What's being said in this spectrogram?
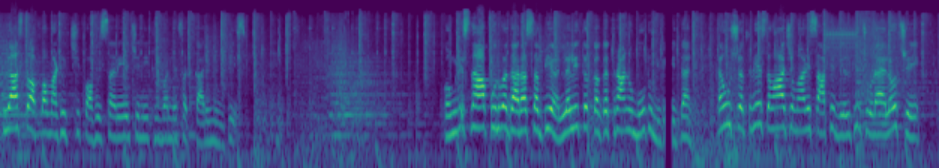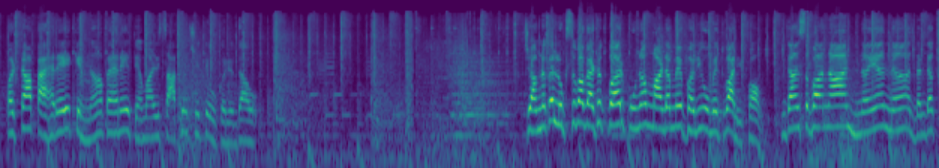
ખુલાસો આપવા માટે ચીફ ઓફિસરે જેની ઠુંબરને ફટકારી નોટિસ. કોંગ્રેસના પૂર્વ ધારાસભ્ય લલિત કગથરાનું મોટું નિવેદન. કહ્યું ક્ષત્રિય સમાજ અમારી સાથે દિલથી જોડાયેલો છે. પટ્ટા પહેરે કે ન પહેરે તે અમારી સાથે છે તેવો કર્યો દાવો. જામનગર લોકસભા બેઠક પર પૂનમ માડમે ભર્યું ઉમેદવારી ફોર્મ. વિધાનસભાના નયન દંડક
